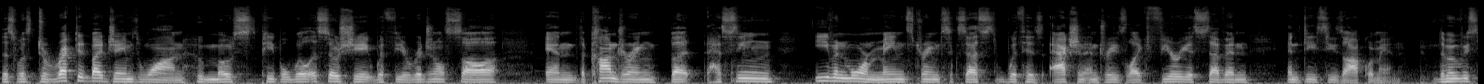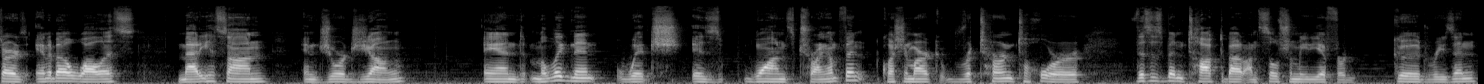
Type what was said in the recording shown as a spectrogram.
This was directed by James Wan, who most people will associate with the original Saw and The Conjuring, but has seen even more mainstream success with his action entries like Furious 7 and DC's Aquaman. The movie stars Annabelle Wallis, Maddie Hasson, and George Young. And Malignant, which is Wan's triumphant question mark return to horror, this has been talked about on social media for good reason.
